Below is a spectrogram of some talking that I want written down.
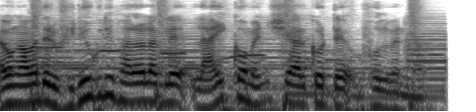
এবং আমাদের ভিডিওগুলি ভালো লাগলে লাইক, কমেন্ট, শেয়ার করতে ভুলবেন না।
